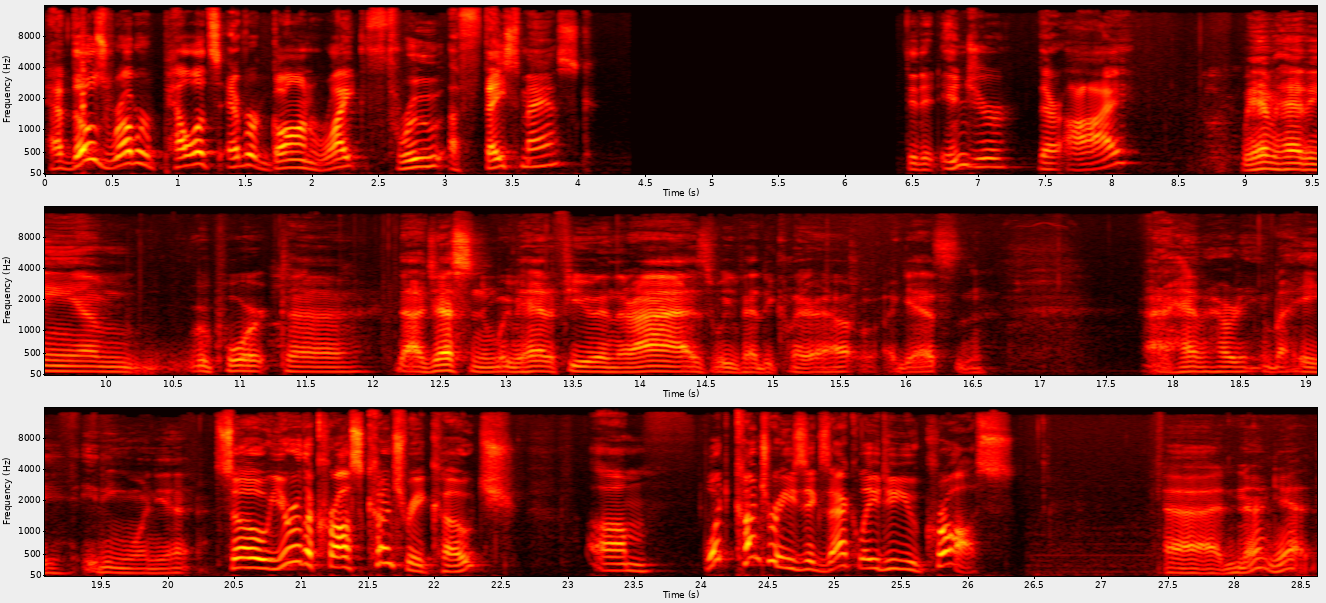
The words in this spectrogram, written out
Have those rubber pellets ever gone right through a face mask? Did it injure their eye? We haven't had any um, report uh, digestion. We've had a few in their eyes. We've had to clear out, I guess, and I haven't heard anybody eating one yet. So you're the cross country coach. Um, what countries exactly do you cross? Uh, none yet.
